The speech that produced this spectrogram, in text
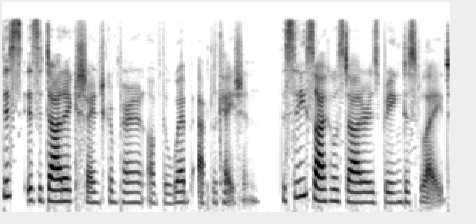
This is the data exchange component of the web application. The City Cycles data is being displayed.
